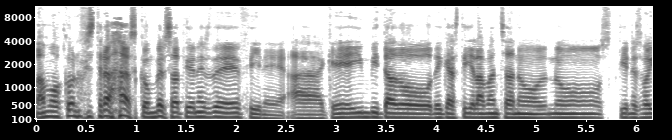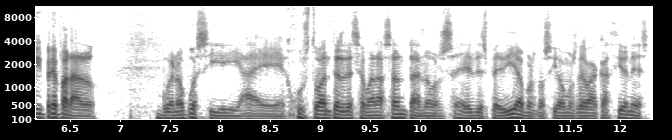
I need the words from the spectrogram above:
Vamos con nuestras conversaciones de cine. ¿A qué invitado de Castilla-La Mancha no- nos tienes hoy preparado? Bueno, pues si eh, justo antes de Semana Santa nos eh, despedíamos, nos íbamos de vacaciones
